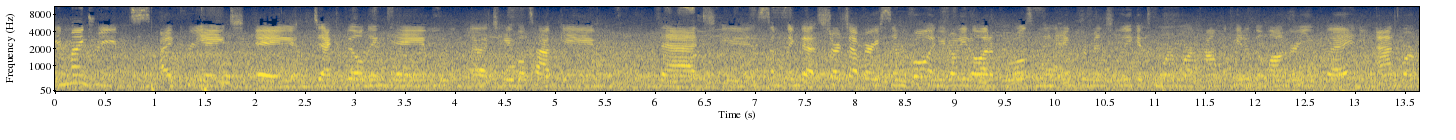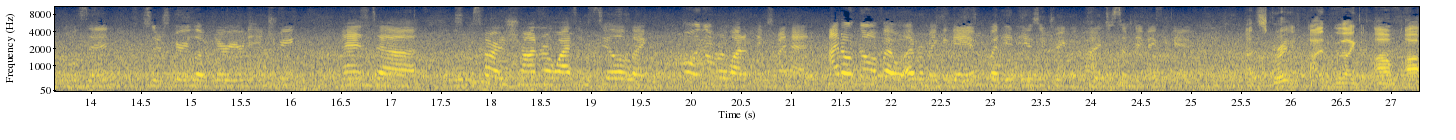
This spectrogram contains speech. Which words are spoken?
In my dreams, I create a deck building game, a tabletop game that is something that starts out very simple and you don't need a lot of rules and then incrementally gets more and more complicated the longer you play and you add more rules in. So there's very low barrier to entry. And uh, as far as genre wise, I'm still like mulling over a lot of things in my head. I don't know if I will ever make a game, but it is a dream of mine to someday make a game. That's great. I like. Um, uh,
